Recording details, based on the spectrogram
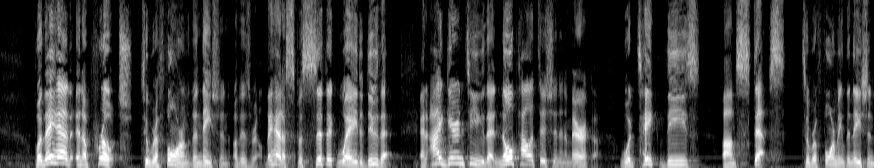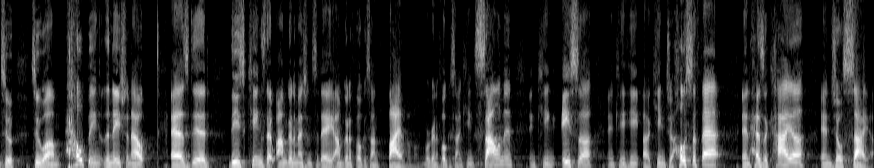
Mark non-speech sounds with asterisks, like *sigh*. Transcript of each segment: But they had an approach to reform the nation of Israel. They had a specific way to do that. And I guarantee you that no politician in America would take these um, steps to reforming the nation, to, to um, helping the nation out, as did these kings that I'm going to mention today, I'm going to focus on five of them. We're going to focus on King Solomon and King Asa and King, uh, King Jehoshaphat and Hezekiah and Josiah.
